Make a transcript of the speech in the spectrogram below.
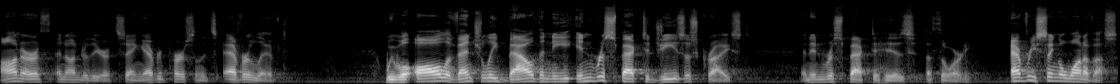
on earth, and under the earth, saying every person that's ever lived. We will all eventually bow the knee in respect to Jesus Christ and in respect to his authority. Every single one of us.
